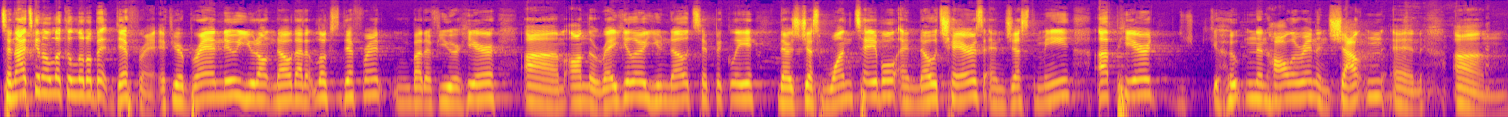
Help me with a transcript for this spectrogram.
Tonight's going to look a little bit different. If you're brand new, you don't know that it looks different. But if you're here um, on the regular, you know typically there's just one table and no chairs and just me up here hooting and hollering and shouting and. Um,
